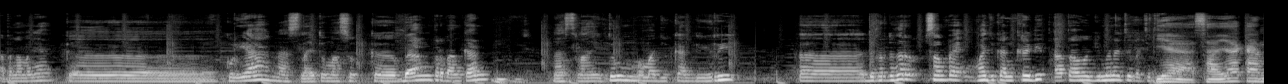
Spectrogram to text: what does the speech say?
apa namanya ke kuliah nah setelah itu masuk ke bank perbankan Nah setelah itu memajukan diri eh, dengar-dengar sampai majukan kredit atau gimana coba cerita? Ya, saya kan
